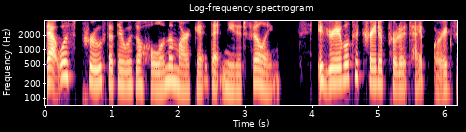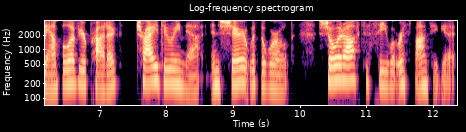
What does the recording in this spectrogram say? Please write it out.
That was proof that there was a hole in the market that needed filling. If you're able to create a prototype or example of your product, try doing that and share it with the world. Show it off to see what response you get.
